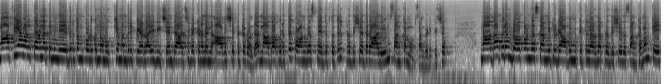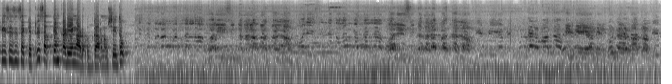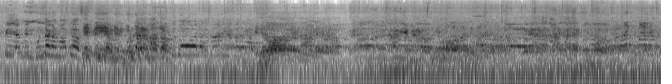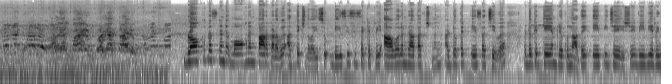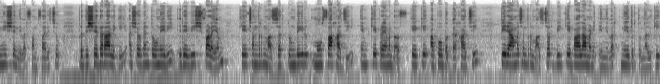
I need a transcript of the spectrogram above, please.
മാഫിയവൽക്കരണത്തിന് നേതൃത്വം കൊടുക്കുന്ന മുഖ്യമന്ത്രി പിണറായി വിജയൻ രാജിവെക്കണമെന്ന് ആവശ്യപ്പെട്ടുകൊണ്ട് നാദാപുരത്ത് കോൺഗ്രസ് നേതൃത്വത്തിൽ പ്രതിഷേധ റാലിയും സംഗമവും സംഘടിപ്പിച്ചു. നാദാപുരം ബ്ലോക്ക് കോൺഗ്രസ് കമ്മിറ്റിയുടെ ആഭിമുഖ്യത്തിൽ നടന്ന പ്രതിഷേധ സംഗമം K P C C secretary Sathyan Kadiyangad ഉദ്ഘാടനം ചെയ്തു. ഗുണ്ടകൾ മാത്രം. ബ്ലോക്ക് പ്രസിഡന്റ് മോഹനൻ പാറക്കടവ് അധ്യക്ഷത വഹിച്ചു. D C C secretary Avolam Radhakrishnan advocate A Sajeev advocate K M Raghunath A P Jayesh V V Rineesh എന്നിവർ സംസാരിച്ചു. പ്രതിഷേധ റാലിക്ക് Ashokan Thoneri Raveesh Valayam K Chandran master Thundiyil Moosa Haji M K Premadas K K Aboobacker Haji P Ramachandran master V K Balamani എന്നിവർ നേതൃത്വം നൽകി.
